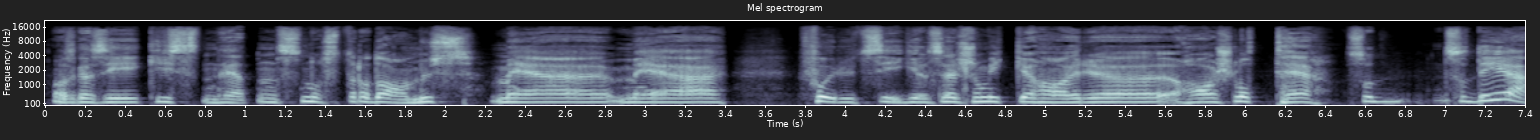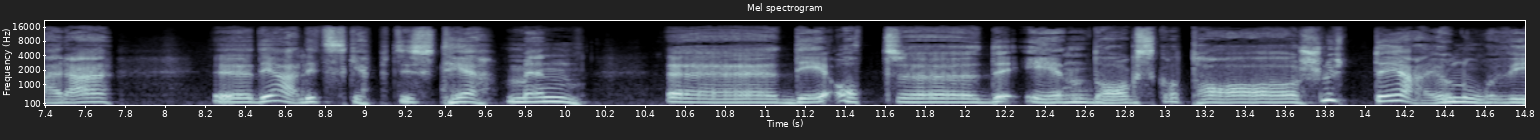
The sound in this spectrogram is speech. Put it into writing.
hva skal jeg si, kristenhetens Nostradamus, med, med forutsigelser som ikke har, eh, har slått til. Så, så det, er jeg, eh, det er litt skeptisk til. Men det at det en dag skal ta slutt, det er jo noe vi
